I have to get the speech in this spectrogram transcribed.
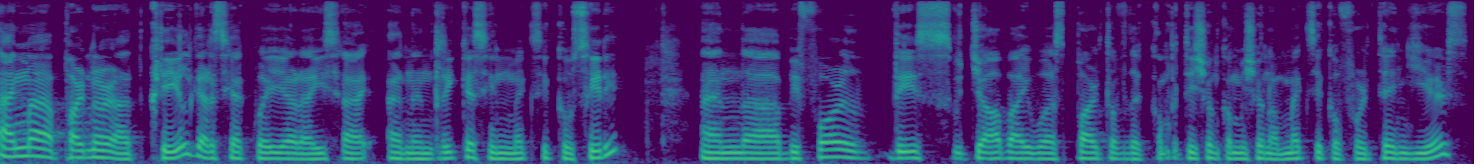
I'm a partner at Creel, Garcia Cuellar, Aiza, and Enriquez in Mexico City. And uh, before this job, I was part of the Competition Commission of Mexico for 10 years,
